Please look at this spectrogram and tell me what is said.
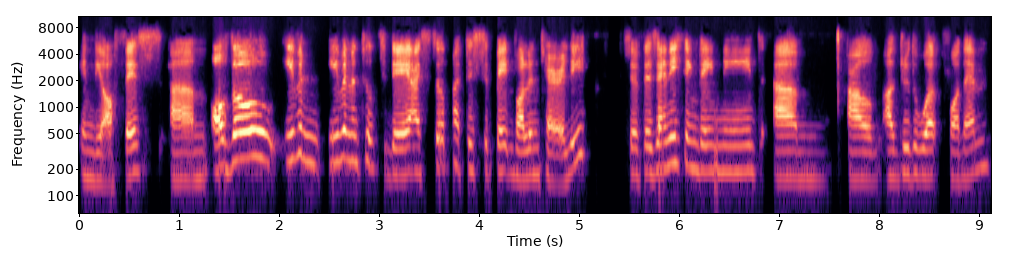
in the office. Um, although even even until today i still participate voluntarily. So if there's anything they need um, i'll i'll do the work for them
